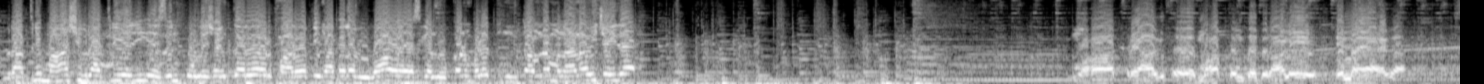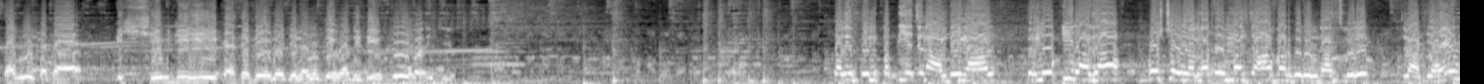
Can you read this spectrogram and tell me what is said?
ਸ਼ਿਵਰਾਤਰੀ ਮਹਾਸ਼ਿਵਰਾਤਰੀ ਹੈ ਜੀ। ਇਸ ਦਿਨ ਭੋਲੇ ਸ਼ੰਕਰ ਔਰ ਪਾਰਵਤੀ ਮਾਤਾ ਦਾ ਵਿਵਾਹ ਹੋਇਆ ਸੀਗਾ। ਲੋਕਾਂ ਨੂੰ ਬੜੇ ਧੂਮਧਾਮ ਨਾਲ ਮਨਾਉਣਾ ਵੀ ਚਾਹੀਦਾ ਹੈ। ਮਹਾਪ੍ਰਯਾਗ ਅ, ਮਹਾਕੁੰਭ ਦੇ ਦੌਰਾਨ ਇਹ ਦਿਨ ਆਇਆ ਹੈਗਾ। ਸਭ ਨੂੰ ਪਤਾ ਕਿ ਸ਼ਿਵ ਜੀ ਹੀ ਇੱਕ ਐਸੇ ਦੇਵ ਨੇ ਜਿਨ੍ਹਾਂ ਨੂੰ ਦੇਵਾ ਦੀ ਦੇਵਤੇ ਕਦੇ ਤਿੰਨ ਪੱਤੀਆਂ ਚੜਾਉਣ ਦੇ ਨਾਲ ਤ੍ਰਿਲੋਕੀ ਰਾਜਾ ਖੁਸ਼ ਹੋ ਜਾਂਦਾ ਤੇ ਮਨ ਚਾਹ ਵਰਦ ਦਿੰਦਾ ਸਵੇਰੇ ਚੜਾ ਕੇ ਆਏ ਹੋ।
